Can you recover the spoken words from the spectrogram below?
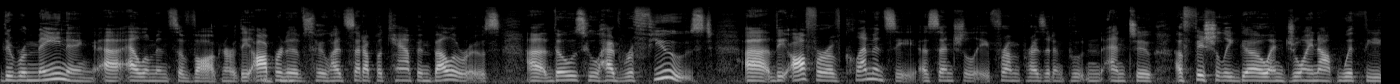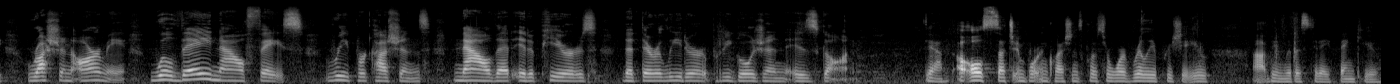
the remaining uh, elements of Wagner, the mm-hmm. operatives who had set up a camp in Belarus, uh, those who had refused uh, the offer of clemency, essentially, from President Putin and to officially go and join up with the Russian army. Will they now face repercussions now that it appears that their leader, Prigozhin, is gone? Yeah, all such important questions. Clarissa Ward, really appreciate you uh, being with us today. Thank you.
